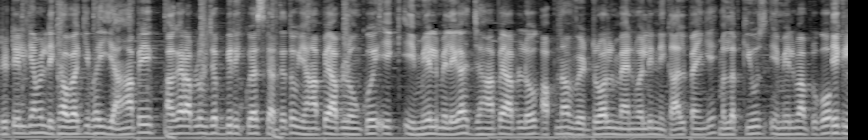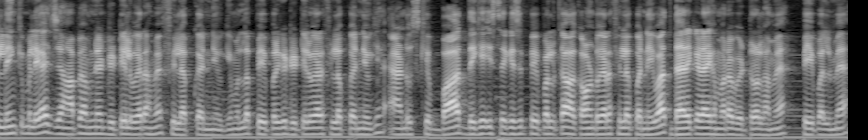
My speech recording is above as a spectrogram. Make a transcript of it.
डिटेल के हमें लिखा हुआ है कि भाई यहाँ पे अगर आप लोग जब भी रिक्वेस्ट करते तो यहाँ पे आप लोगों को एक ईमेल मिलेगा, जहाँ पे आप लोग अपना विड्रॉल मैनुअली निकाल पाएँगे। मतलब कि उस ईमेल में आप लोग को एक लिंक मिलेगा, जहाँ पे हमने डिटेल वगैरह हमें फिलअप करनी होगी। मतलब पेपर की डिटेल वगैरह फिलअप करनी होगी। एंड उसके बाद देखिए, इस तरीके से पेपर का अकाउंट वगैरह फिलअप करने के बाद डायरेक्ट डायरेक्ट हमारा विड्रॉल हमें पेपल में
